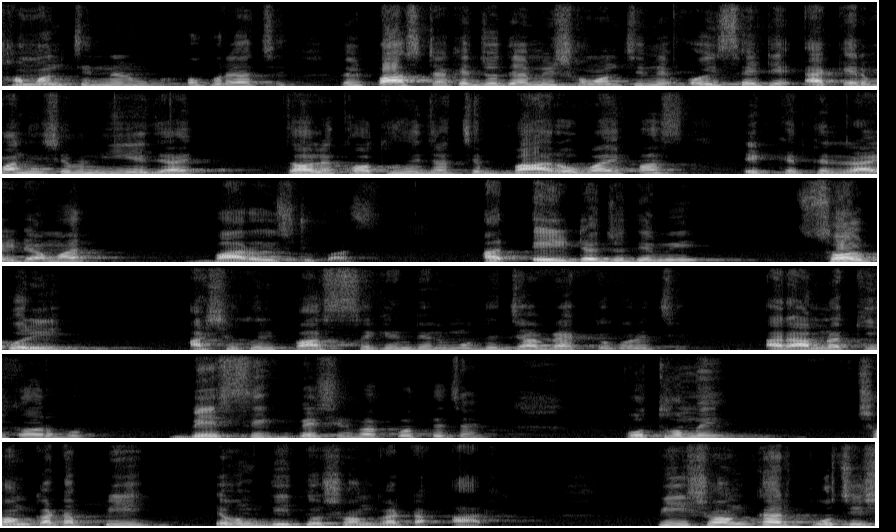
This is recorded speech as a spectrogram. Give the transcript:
সমান চিহ্নের ওপরে আছে। তাহলে পাঁচটাকে যদি আমি সমান চিহ্নে ওই সাইডে একের মান হিসেবে নিয়ে যাই, তাহলে কত হয়ে যাচ্ছে? বারো বাই পাঁচ। এক্ষেত্রে রাইট আমার বারো ইস টু পাঁচ। আর এইটা যদি আমি সলভ করি, আশা করি পাঁচ সেকেন্ডের মধ্যে যা ব্যক্ত করেছি। আর আমরা কি করব? বেসিক বেশিরভাগ করতে চাই। প্রথমে সংখ্যাটা পি এবং দ্বিতীয় সংখ্যাটা আর পি সংখ্যার পঁচিশ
